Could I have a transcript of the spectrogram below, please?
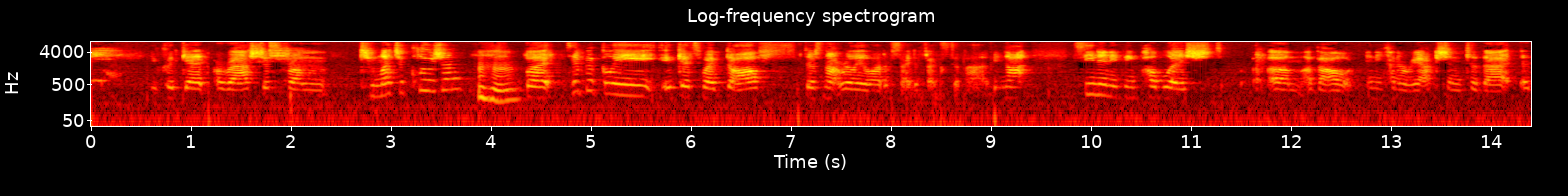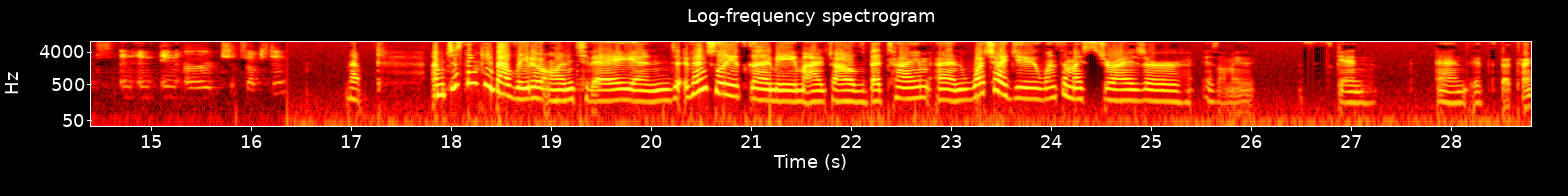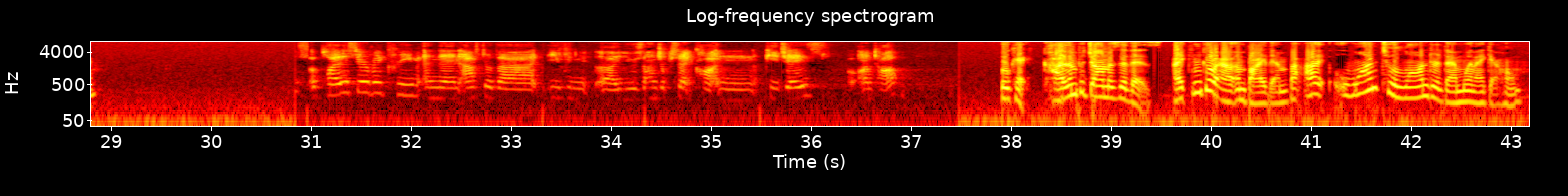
you could get a rash just from too much occlusion, mm-hmm. but typically it gets wiped off. There's not really a lot of side effects to that. I've not seen anything published um, about any kind of reaction to that. It's an, an inert substance. Now, I'm just thinking about later on today, and eventually it's going to be my child's bedtime. And what should I do once the moisturizer is on my skin and it's bedtime? Apply the CeraVe cream, and then after that, you can uh, use 100% cotton PJs on top. Okay, cotton pajamas it is. I can go out and buy them, but I want to launder them when I get home.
